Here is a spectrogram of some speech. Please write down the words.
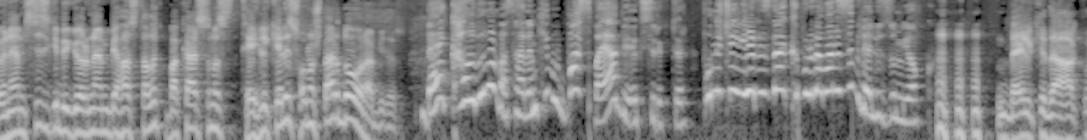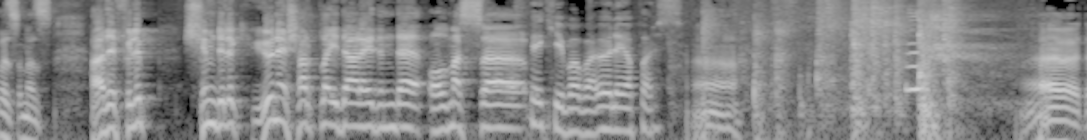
Önemsiz gibi görünen bir hastalık bakarsınız tehlikeli sonuçlar doğurabilir. Ben kalıbıma basarım ki bu basbayağı bir öksürüktür. Bunun için yerinizden kıpırdamanızı bile lüzum yok. Belki de haklısınız. Hadi Filip şimdilik yüne şarpla idare edin de olmazsa... Peki baba öyle yaparız. Ah. Evet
